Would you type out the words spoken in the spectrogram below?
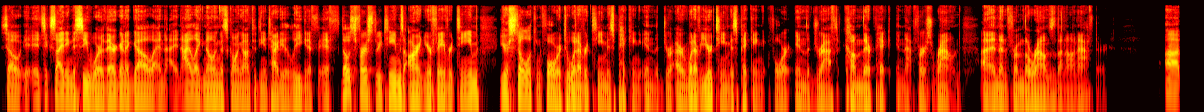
So it's exciting to see where they're going to go, and and I like knowing what's going on through the entirety of the league. And if if those first three teams aren't your favorite team, you're still looking forward to whatever team is picking in the draft or whatever your team is picking for in the draft. Come their pick in that first round, uh, and then from the rounds then on after. Uh,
